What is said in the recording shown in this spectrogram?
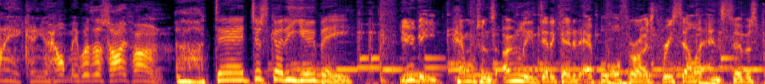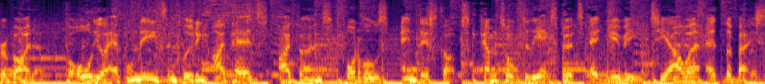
Johnny, can you help me with this iPhone? Oh, Dad, just go to Yoobee. Yoobee, Hamilton's only dedicated Apple authorized reseller and service provider for all your Apple needs, including iPads, iPhones, portables, and desktops. Come talk to the experts at Yoobee, Tiawa at the base.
